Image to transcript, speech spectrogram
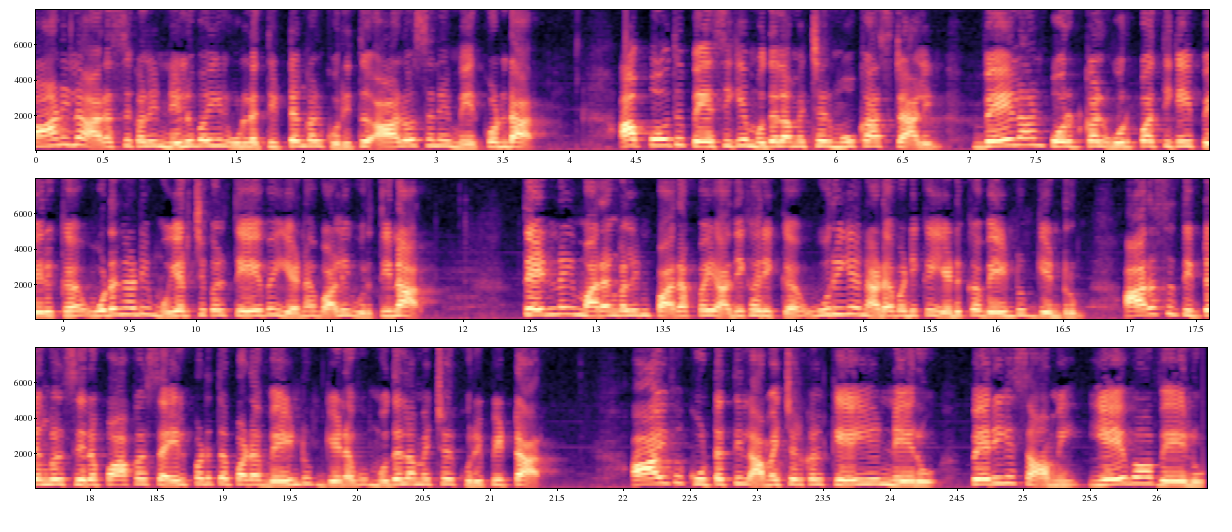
மாநில அரசுகளின் நிலுவையில் உள்ள திட்டங்கள் குறித்து ஆலோசனை மேற்கொண்டார். அப்போது பேசிய முதலமைச்சர் மு ஸ்டாலின் வேளாண் பொருட்கள் உற்பத்தியை பெருக்க உடனடி முயற்சிகள் தேவை என வலியுறுத்தினார். தென்னை மரங்களின் பரப்பை அதிகரிக்க உரிய நடவடிக்கை எடுக்க வேண்டும் என்றும் அரசு திட்டங்கள் சிறப்பாக செயல்படுத்தப்பட வேண்டும் எனவும் முதலமைச்சர் குறிப்பிட்டார். ஆய்வுக் கூட்டத்தில் அமைச்சர்கள் கே. என். நேரு பெரியசாமி ஏவா வேலு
